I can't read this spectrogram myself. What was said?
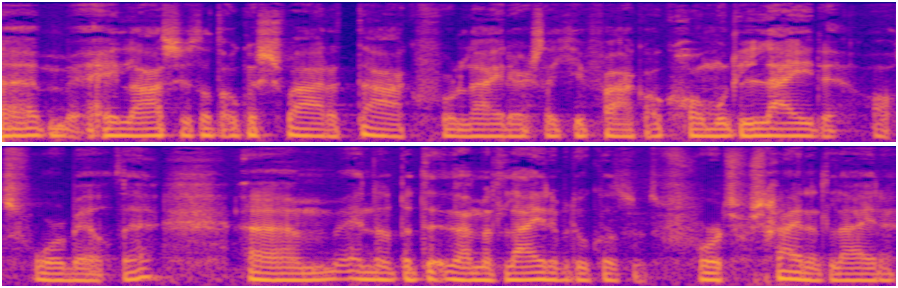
Um, helaas is dat ook een zware taak voor leiders, dat je vaak ook gewoon moet leiden als voorbeeld. Hè? Um, en dat nou, met leiden bedoel ik het voortverschrijdend leiden,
